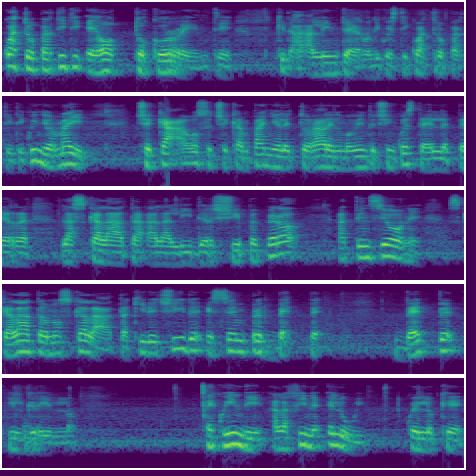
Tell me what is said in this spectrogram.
quattro partiti e otto correnti all'interno di questi quattro partiti. Quindi ormai c'è caos, c'è campagna elettorale nel Movimento 5 Stelle per la scalata alla leadership, però attenzione, scalata o non scalata, chi decide è sempre Beppe Beppe il Grillo. E quindi alla fine è lui quello che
